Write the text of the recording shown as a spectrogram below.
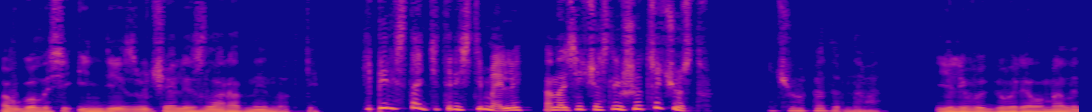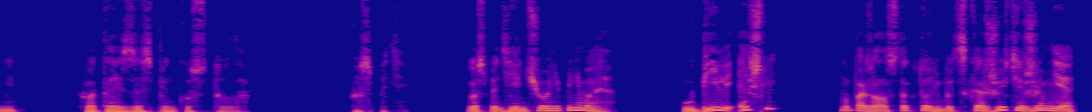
в голосе Индии звучали злорадные нотки. — И перестаньте трясти Мелли, она сейчас лишится чувств. — Ничего подобного, — еле выговорила Мелани, хватаясь за спинку стула. Господи, господи, я ничего не понимаю. Убили Эшли? Ну, пожалуйста, кто-нибудь, скажите же мне.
